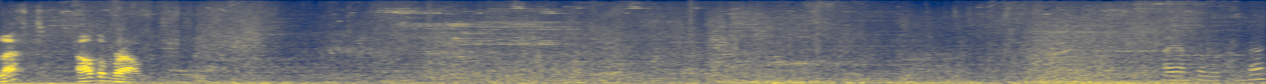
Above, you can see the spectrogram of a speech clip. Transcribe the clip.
left, out of brown. I am looking back.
